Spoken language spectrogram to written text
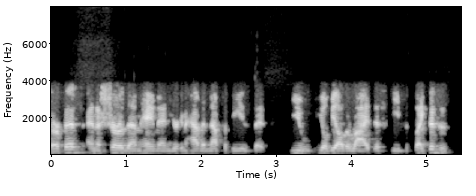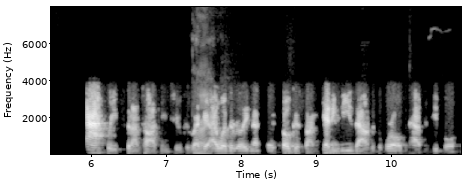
surface and assure them, hey man, you're gonna have enough of these that you you'll be able to ride this ski. Like this is athletes that I'm talking to because like right. I wasn't really necessarily focused on getting these out into the world and having people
